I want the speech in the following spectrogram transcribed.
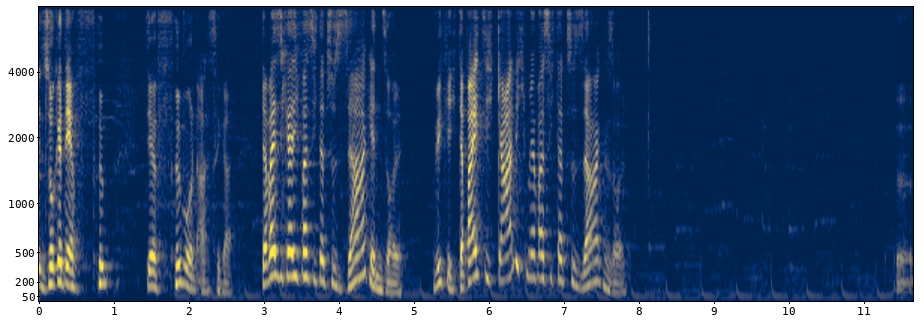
Sogar der, der 85er. Da weiß ich gar nicht, was ich dazu sagen soll. Wirklich, da weiß ich gar nicht mehr, was ich dazu sagen soll. Äh.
